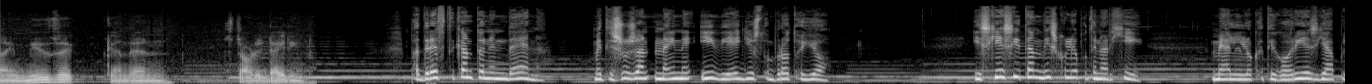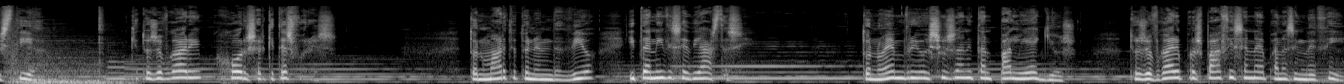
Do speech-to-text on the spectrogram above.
same music, and then started dating. Παντρεύτηκαν το 91, με τη Σούζαν να είναι ήδη έγκυος στον πρώτο γιο. Η σχέση ήταν δύσκολη από την αρχή, με αλληλοκατηγορίες για απιστία και το ζευγάρι χώρισε αρκετές φορές. Τον Μάρτιο του 92 ήταν ήδη σε διάσταση. Το Νοέμβριο η Σούζαν ήταν πάλι έγκυος. Το ζευγάρι προσπάθησε να επανασυνδεθεί,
